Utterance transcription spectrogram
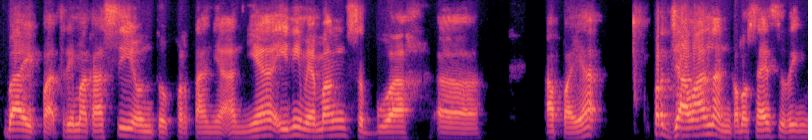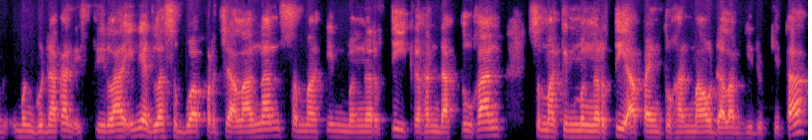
Baik Pak, terima kasih untuk pertanyaannya. Ini memang sebuah uh, apa ya perjalanan kalau saya sering menggunakan istilah ini adalah sebuah perjalanan semakin mengerti kehendak Tuhan, semakin mengerti apa yang Tuhan mau dalam hidup kita.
